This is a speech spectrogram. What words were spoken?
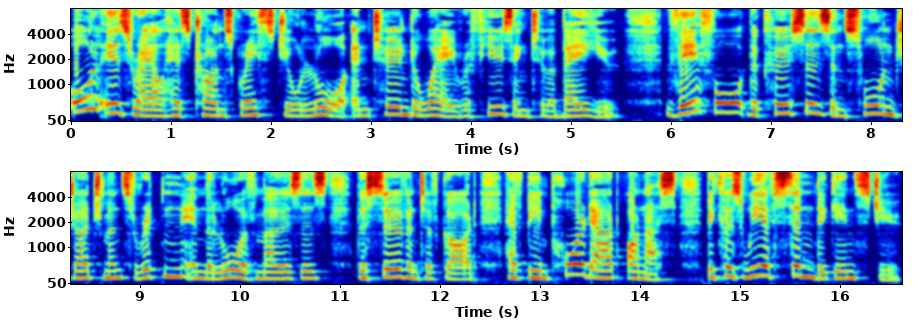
All Israel has transgressed your law and turned away, refusing to obey you. Therefore, the curses and sworn judgments written in the law of Moses, the servant of God, have been poured out on us because we have sinned against you.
